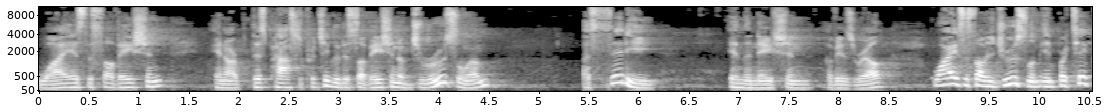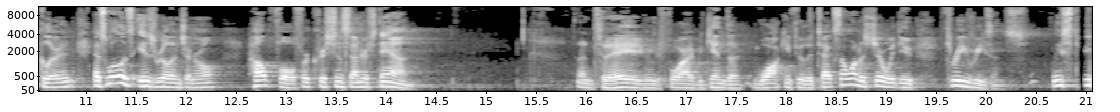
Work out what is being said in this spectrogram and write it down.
Why is the salvation in our, this passage, particularly the salvation of Jerusalem, a city in the nation of Israel, why is the salvation of Jerusalem in particular, and as well as Israel in general, helpful for Christians to understand? And today, even before I begin the walking through the text, I want to share with you three reasons these three,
